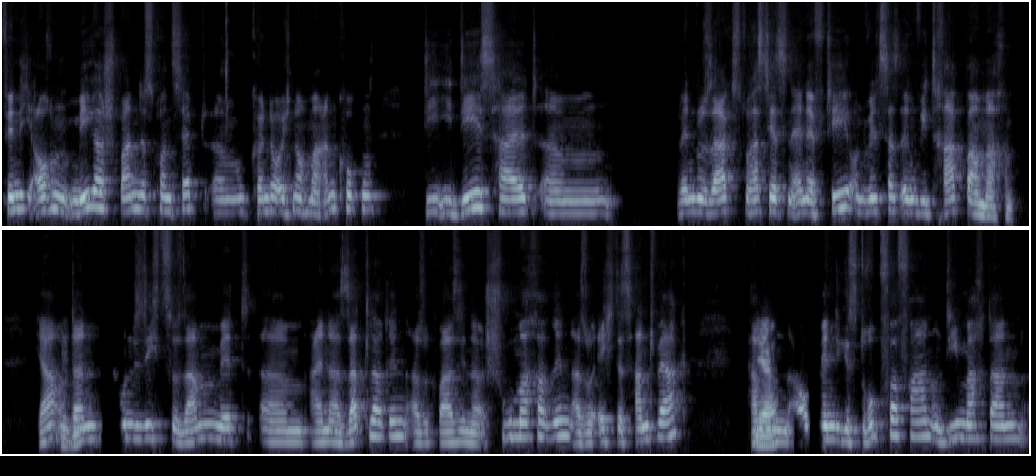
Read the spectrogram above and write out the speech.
Finde ich auch ein mega spannendes Konzept. Ähm, könnt ihr euch nochmal angucken. Die Idee ist halt, ähm, wenn du sagst, du hast jetzt ein NFT und willst das irgendwie tragbar machen. Ja, und mhm. dann tun die sich zusammen mit ähm, einer Sattlerin, also quasi einer Schuhmacherin, also echtes Handwerk, haben ja. ein aufwendiges Druckverfahren und die macht dann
